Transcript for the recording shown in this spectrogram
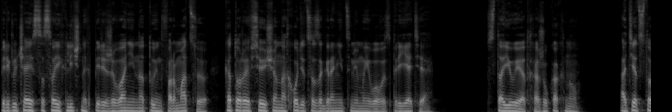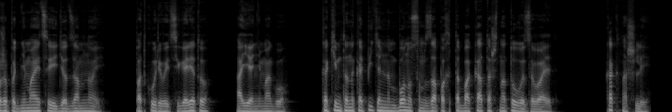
переключаясь со своих личных переживаний на ту информацию, которая все еще находится за границами моего восприятия. Встаю и отхожу к окну. Отец тоже поднимается и идет за мной. Подкуривает сигарету, а я не могу. Каким-то накопительным бонусом запах табака тошноту вызывает. Как нашли?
